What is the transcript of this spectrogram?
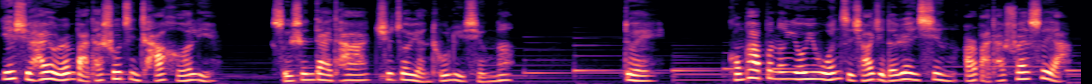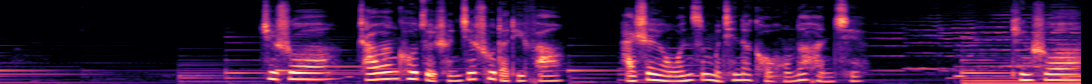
也许还有人把它收进茶盒里，随身带它去做远途旅行呢。对，恐怕不能由于文子小姐的任性而把它摔碎啊。据说茶碗口嘴唇接触的地方，还剩有文子母亲的口红的痕迹。听说，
